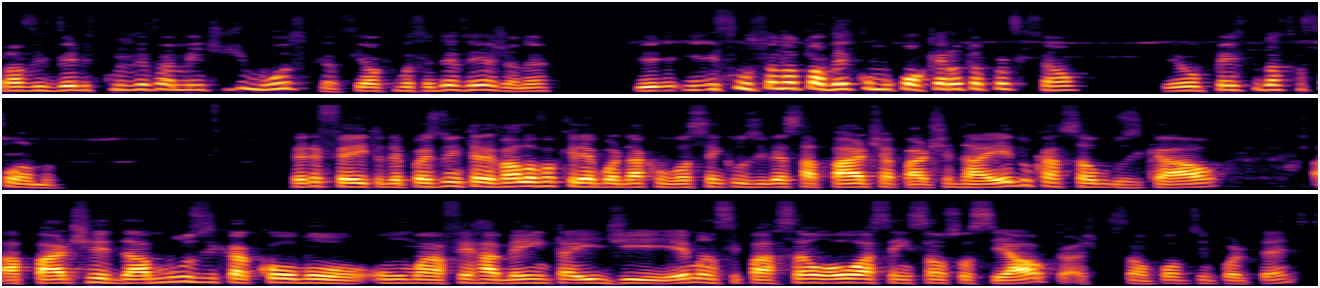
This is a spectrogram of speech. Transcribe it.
para viver exclusivamente de música, se é o que você deseja, né? E, e funciona talvez como qualquer outra profissão. Eu penso dessa forma. Perfeito. Depois do intervalo, eu vou querer abordar com você, inclusive, essa parte, a parte da educação musical, a parte da música como uma ferramenta aí de emancipação ou ascensão social, que eu acho que são pontos importantes.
